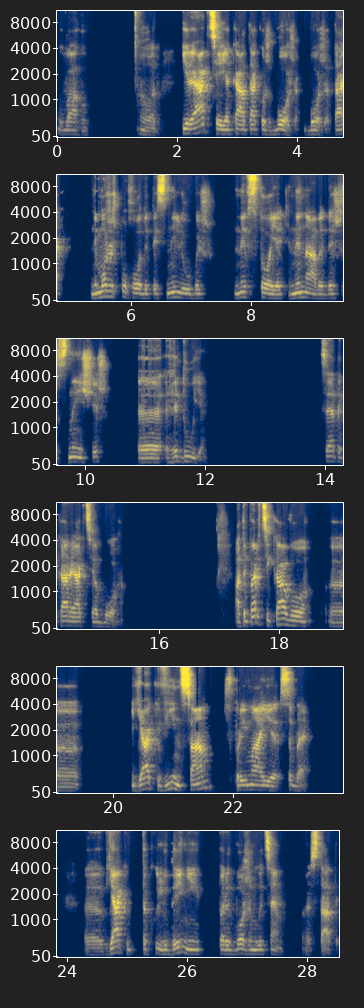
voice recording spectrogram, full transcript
увагу, от і реакція, яка також Божа, Божа, так не можеш погодитись, не любиш, не встоять, ненавидиш, знищиш, е, гидує. Це така реакція Бога. А тепер цікаво, як він сам сприймає себе, е, як такій людині перед Божим лицем е, стати.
